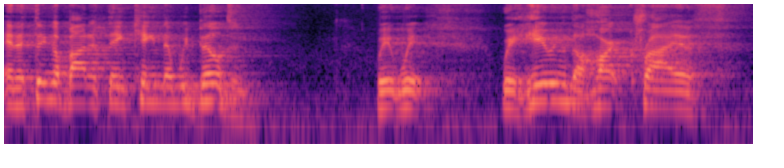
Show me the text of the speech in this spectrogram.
And the thing about it, Think Kingdom, we building. We, we, we're hearing the heart cry of,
